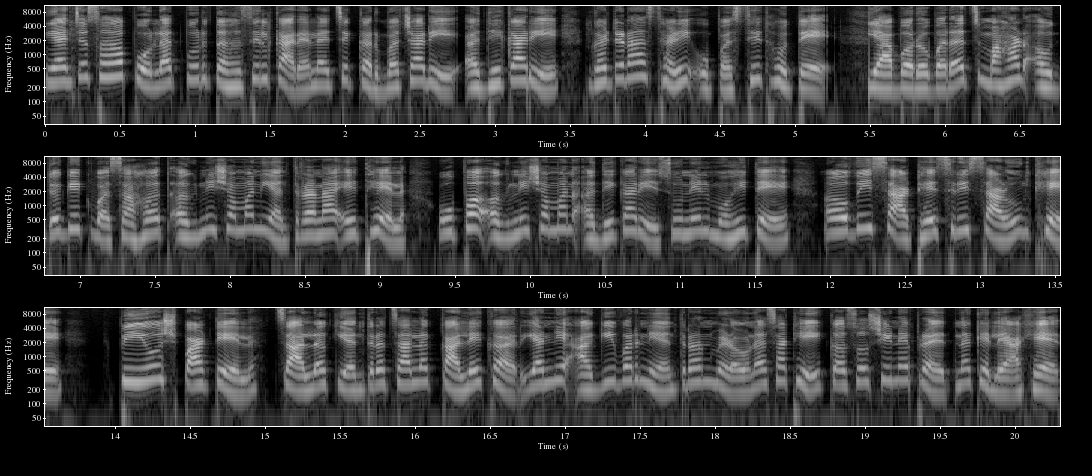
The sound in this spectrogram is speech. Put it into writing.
यांच्यासह पोलादपूर तहसील कार्यालयाचे कर्मचारी अधिकारी घटनास्थळी उपस्थित होते. याबरोबरच महाड औद्योगिक वसाहत अग्निशमन यंत्रणा येथील उप अग्निशमन अधिकारी सुनील मोहिते अवी साठे श्री साळुंखे पियुष पाटील चालक यंत्रचालक कालेकर यांनी आगीवर नियंत्रण मिळवण्यासाठी कसोशीने प्रयत्न केले आहेत.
